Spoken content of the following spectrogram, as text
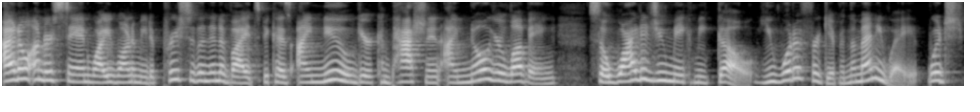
I don't understand why you wanted me to preach to the Ninevites because I knew you're compassionate, I know you're loving, so why did you make me go? You would have forgiven them anyway, which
